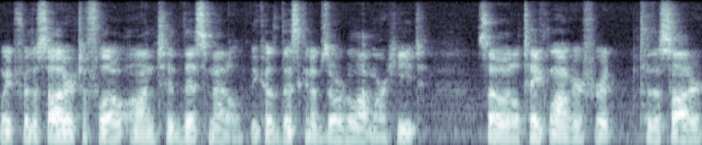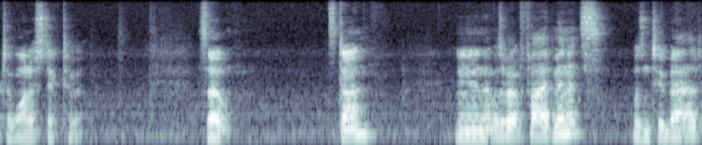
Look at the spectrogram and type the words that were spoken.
wait for the solder to flow onto this metal because this can absorb a lot more heat so it'll take longer for it to the solder to want to stick to it. So it's done and that was about five minutes wasn't too bad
